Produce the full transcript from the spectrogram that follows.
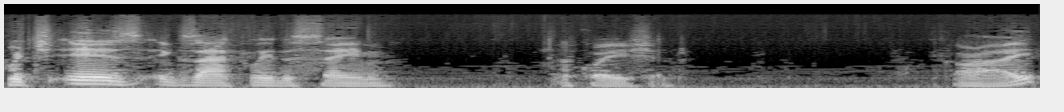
which is exactly the same equation. All right?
